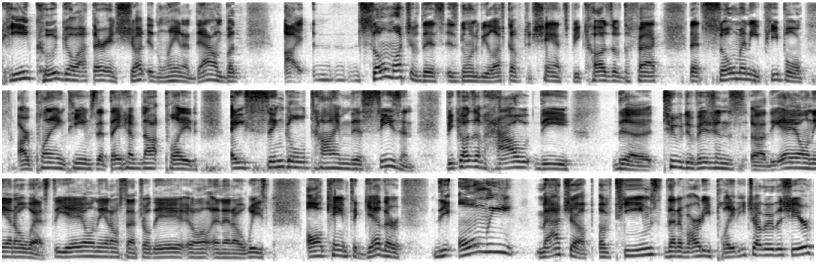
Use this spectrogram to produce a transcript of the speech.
he could go out there and shut Atlanta down, but I so much of this is going to be left up to chance because of the fact that so many people are playing teams that they have not played a single time this season because of how the the two divisions, uh, the AL and the NL West, the AL and the NL Central, the AL and NL East, all came together. The only matchup of teams that have already played each other this year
